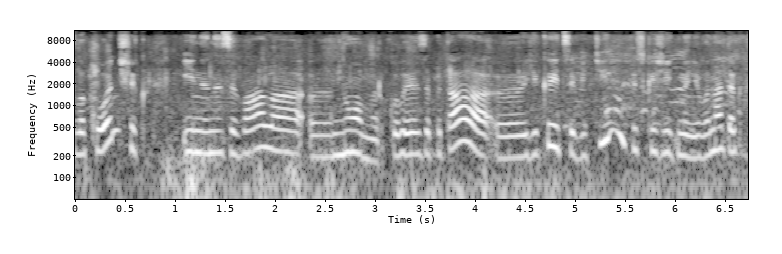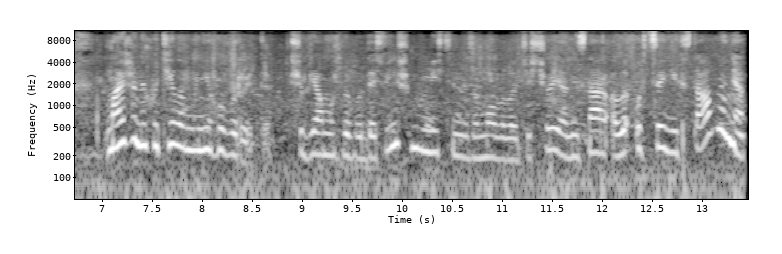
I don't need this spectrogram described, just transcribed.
Флакончик і не називала е, номер. Коли я запитала, е, який це відтінок, підскажіть мені, вона так майже не хотіла мені говорити, щоб я, можливо, десь в іншому місці не замовила чи що, я не знаю. Але ось це їх ставлення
